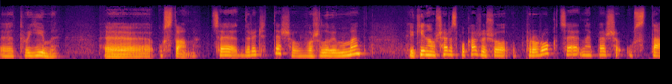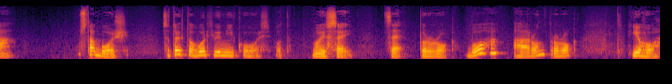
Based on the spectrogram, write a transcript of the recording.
е, твоїми е, устами. Це, до речі, теж важливий момент, який нам ще раз покаже, що пророк це найперше уста, уста Божі. Це той, хто говорить в імені когось. От Моїсей це пророк Бога, а Аарон пророк його.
